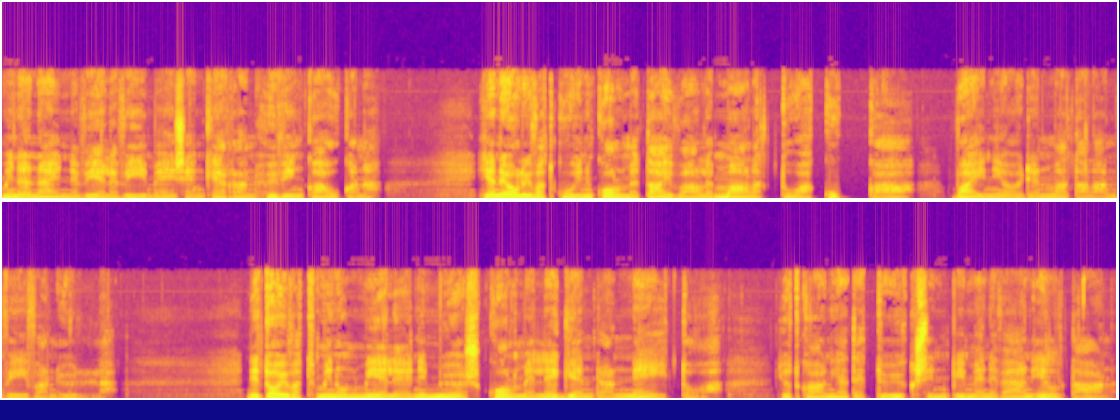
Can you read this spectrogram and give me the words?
minä näin ne vielä viimeisen kerran hyvin kaukana, ja ne olivat kuin kolme taivaalle maalattua kukkaa vainioiden matalan viivan yllä. Ne toivat minun mieleeni myös kolme legendan neitoa, jotka on jätetty yksin pimenevään iltaan.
